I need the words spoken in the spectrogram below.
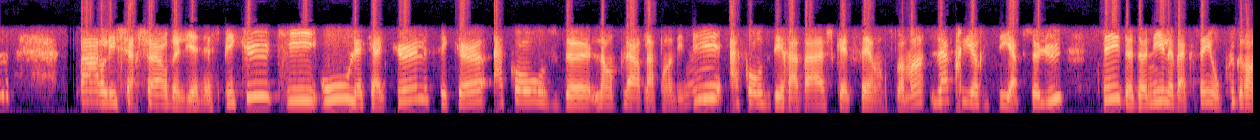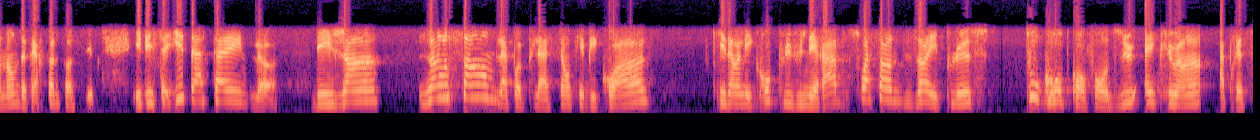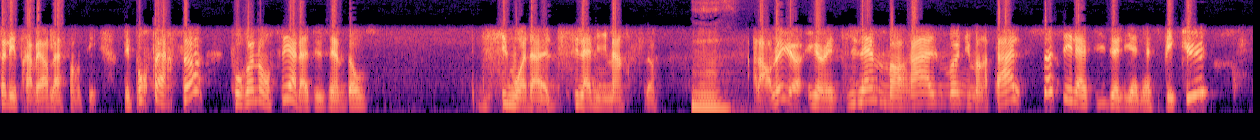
par les chercheurs de l'INSPQ qui, où le calcul, c'est que à cause de l'ampleur de la pandémie, à cause des ravages qu'elle fait en ce moment, la priorité absolue, c'est de donner le vaccin au plus grand nombre de personnes possible et d'essayer d'atteindre là, des gens, l'ensemble de la population québécoise qui est dans les groupes plus vulnérables, 70 ans et plus, tout groupe confondu, incluant après ça les travers de la santé. Mais pour faire ça, il faut renoncer à la deuxième dose d'ici le mois d'ici la mi-mars. Hmm. Alors là, il y, a, un dilemme moral monumental. Ça, c'est l'avis de l'INSPQ.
